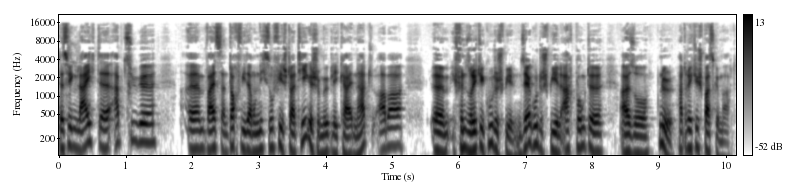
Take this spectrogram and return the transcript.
Deswegen leichte Abzüge, ähm, weil es dann doch wiederum nicht so viel strategische Möglichkeiten hat. Aber ähm, ich finde es ein richtig gutes Spiel. Ein sehr gutes Spiel. Acht Punkte. Also, nö, hat richtig Spaß gemacht.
